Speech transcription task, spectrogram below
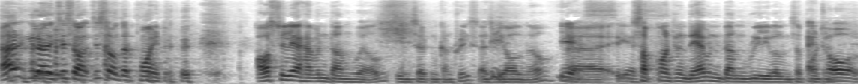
Uh, you know, just on, just on that point, Australia haven't done well in certain countries, as we all know. Yes, uh, yes. Subcontinent, they haven't done really well in subcontinent. At all.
